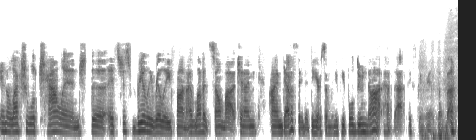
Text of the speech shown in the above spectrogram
intellectual challenge, the it's just really really fun. I love it so much and I'm I'm devastated to hear so many people do not have that experience of that.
